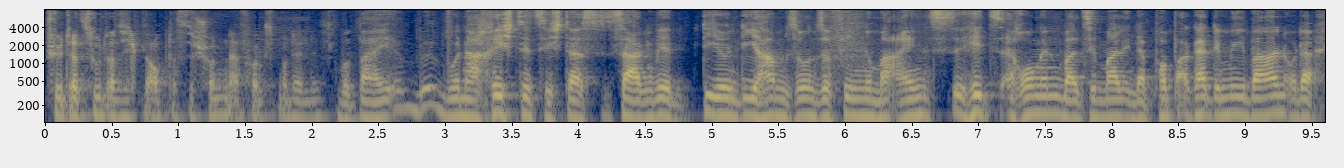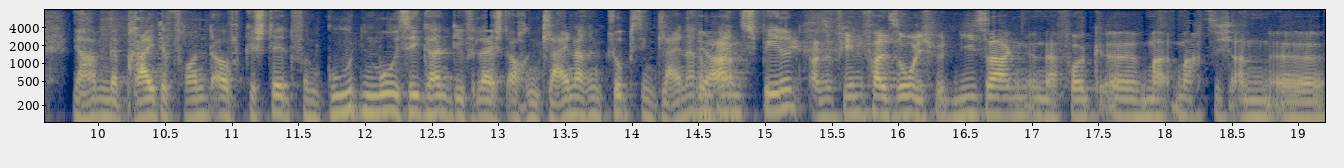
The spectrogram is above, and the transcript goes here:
führt dazu, dass ich glaube, dass es schon ein Erfolgsmodell ist. Wobei, wonach richtet sich das? Sagen wir, die und die haben so und so viele Nummer 1 Hits errungen, weil sie mal in der Popakademie waren oder wir haben eine breite Front aufgestellt von guten Musikern, die vielleicht auch in kleineren Clubs, in kleineren ja, Bands spielen? Also auf jeden Fall so. Ich würde nie sagen, ein Erfolg äh, macht sich an äh,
